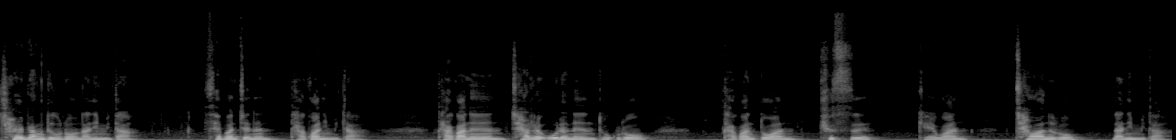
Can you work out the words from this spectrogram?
철병 등으로 나뉩니다. 세 번째는 다관입니다. 다관은 차를 우려내는 도구로 다관 또한 큐스, 개관, 차완으로 나뉩니다.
